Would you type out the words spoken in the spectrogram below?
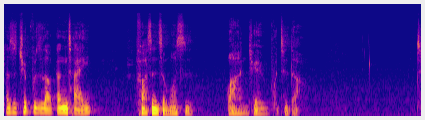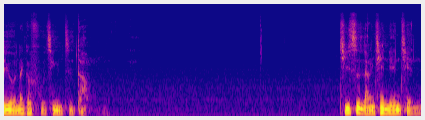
但是却不知道刚才发生什么事，完全不知道，只有那个父亲知道。其实两千年前，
